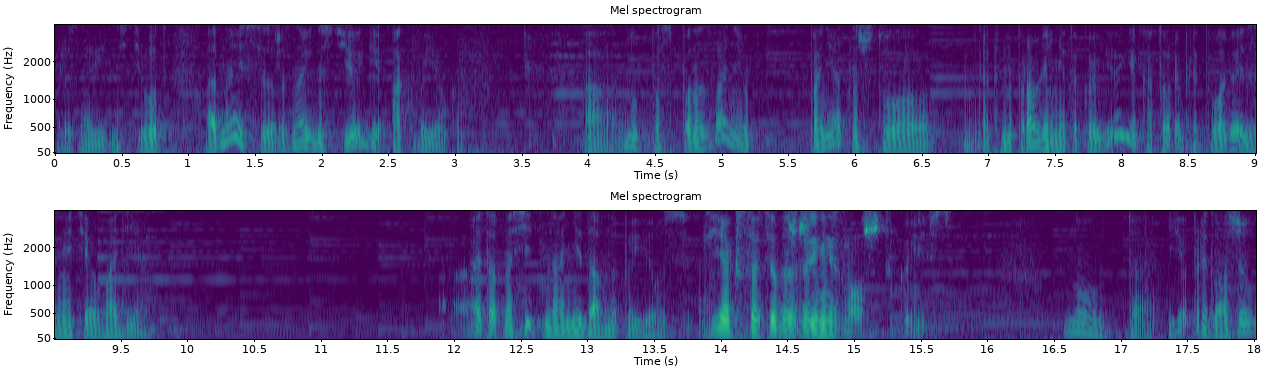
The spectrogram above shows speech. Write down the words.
разновидностей. Вот одна из разновидностей йоги – аква-йога. А, ну, по, по названию понятно, что это направление такое в йоге, которое предполагает занятие в воде. Это относительно недавно появилось. Я, кстати, даже и не знал, что такое есть. Ну да, ее предложил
